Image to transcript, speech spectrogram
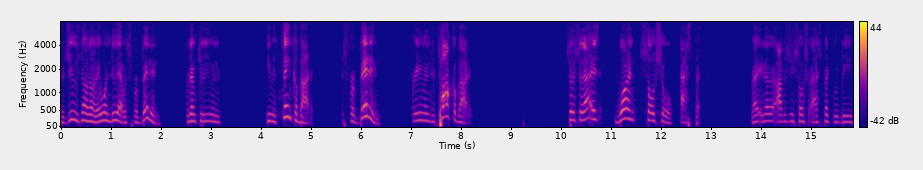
The Jews, no, no, they wouldn't do that. It was forbidden for them to even even think about it. It's forbidden for even to talk about it. So, so that is one social aspect, right? Another obviously social aspect would be,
